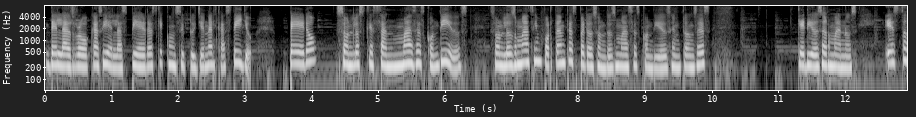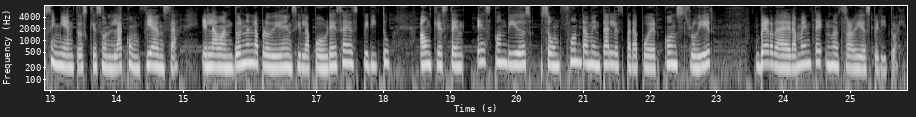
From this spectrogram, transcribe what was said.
de las rocas y de las piedras que constituyen el castillo, pero son los que están más escondidos, son los más importantes, pero son los más escondidos. Entonces, queridos hermanos, estos cimientos que son la confianza, el abandono en la providencia y la pobreza de espíritu, aunque estén escondidos, son fundamentales para poder construir verdaderamente nuestra vida espiritual.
